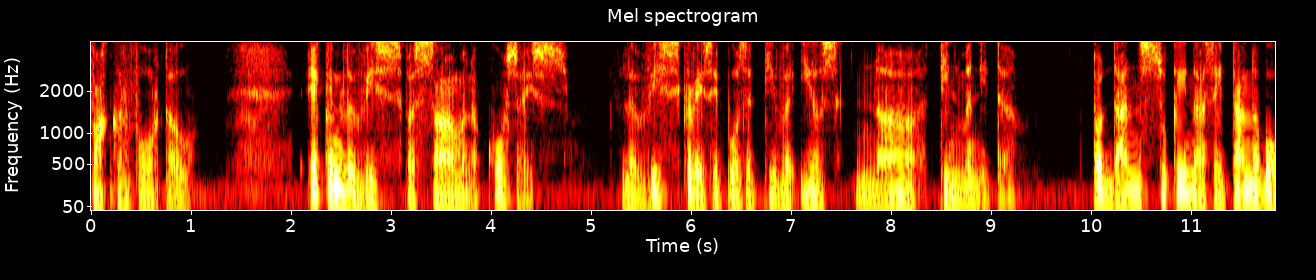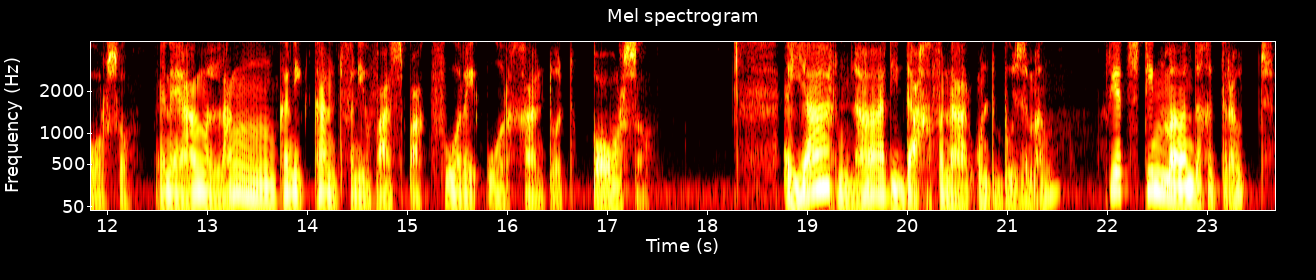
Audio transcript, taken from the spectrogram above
wakker word hou. Ek en Lewis was saam in 'n koshuis Lewis kry sy positiewe eers na 10 minute. Tot dan soek hy na sy tandeborsel en hy hang lank aan die kant van die wasbak voor hy oorgaan tot borsel. 'n Jaar na die dag van haar ontboezeming, reeds 10 maande getroud,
